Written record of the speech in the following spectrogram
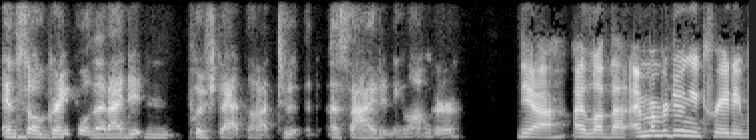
and so grateful that I didn't push that thought to aside any longer. Yeah, I love that. I remember doing a creative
